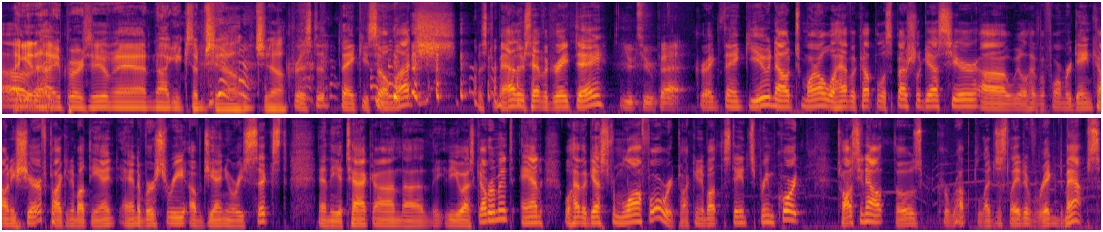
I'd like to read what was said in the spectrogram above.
I get All right. hyper too, man. No, I get some chill. chill. Kristin, thank you so much. Mr. Mathers, have a great day. You too, Pat. Greg, thank you. Now, tomorrow we'll have a couple of special guests here. Uh, we'll have a former Dane County Sheriff talking about the an- anniversary of January 6th and the attack on uh, the, the U.S. government. And we'll have a guest from Law Forward talking about the state Supreme Court tossing out those corrupt legislative rigged maps.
